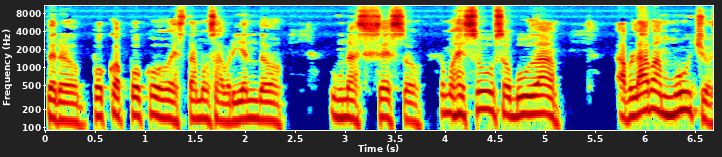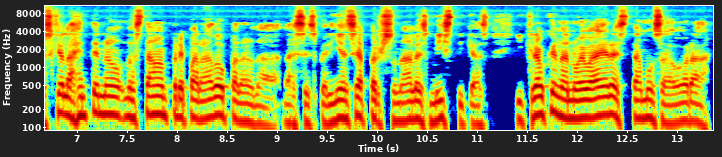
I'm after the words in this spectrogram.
Pero poco a poco estamos abriendo un acceso. Como Jesús o Buda hablaban mucho, es que la gente no, no estaban preparado para las experiencias personales místicas y creo que en la nueva era estamos ahora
